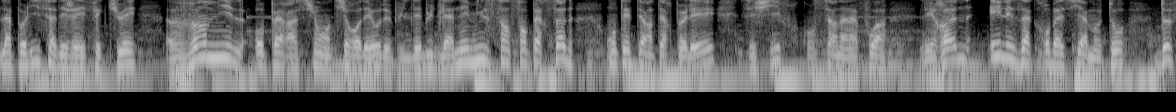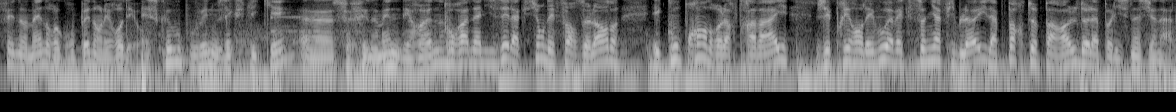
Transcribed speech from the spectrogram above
La police a déjà effectué 20 000 opérations anti-rodéo depuis le début de l'année. 1500 personnes ont été interpellées. Ces chiffres concernent à la fois les runs et les acrobaties à moto, deux phénomènes regroupés dans les rodéos. Est-ce que vous pouvez nous expliquer euh, ce phénomène des runs? Pour analyser l'action des forces de l'ordre et comprendre leur travail, j'ai pris rendez-vous avec Sonia Fibleuil, la porte-parole de la police nationale.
